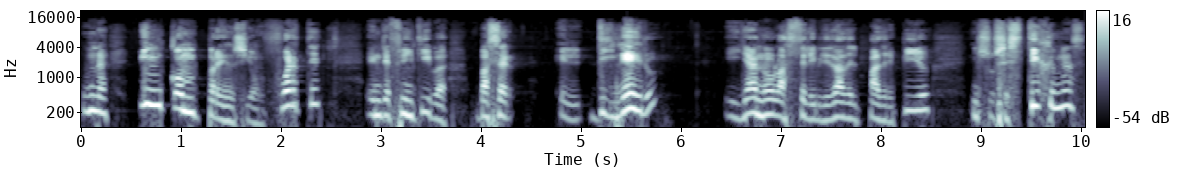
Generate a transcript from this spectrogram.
una incomprensión fuerte, en definitiva va a ser el dinero y ya no la celebridad del Padre Pío, ni sus estigmas,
